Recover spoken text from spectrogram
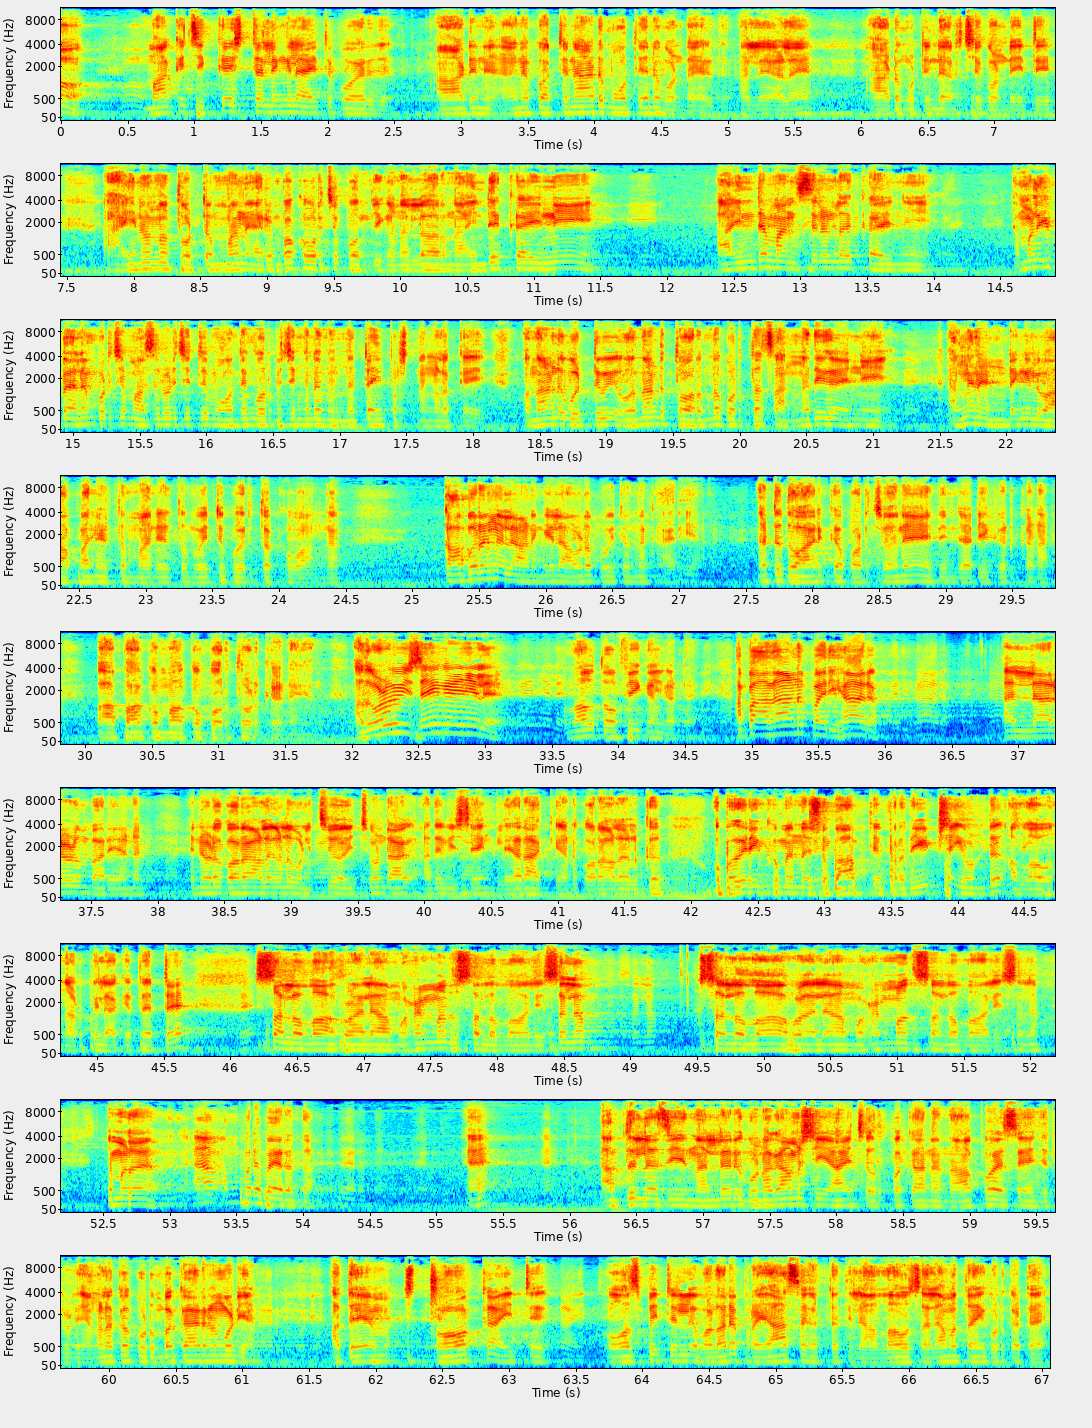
ഉമ്മാക്ക് ചിക്ക ഇഷ്ടമല്ലെങ്കിൽ ആയിട്ട് പോയരുത്. ആടിന്. അതിനെ കൊറ്റനാട് മൂത്തേനെ കൊണ്ടായത് നല്ല ഇളെ ആടുമുട്ടിന്റെ ഇറച്ചി കൊണ്ടുപോയിട്ട് അതിനൊന്ന് തൊട്ട് ഉമ്മ നേരുമ്പോ കുറച്ച് പൊന്തിക്കണല്ലോ പറഞ്ഞു. അതിന്റെ കഴിഞ്ഞ് അതിന്റെ മനസ്സിലുള്ളത് കഴിഞ്ഞ് നമ്മൾ ഈ ബലം പിടിച്ച് മസിൽ പിടിച്ചിട്ട് മോന്തം കുറിപ്പിച്ച് ഇങ്ങനെ നിന്നിട്ട് ഈ പ്രശ്നങ്ങളൊക്കെ. ഒന്നാണ്ട് വിട്ട് ഒന്നാണ്ട് തുറന്നു കൊടുത്ത സംഗതി കഴിഞ്ഞ് അങ്ങനെ ഉണ്ടെങ്കിൽ വാപ്പാനെടുത്തും മാനെടുത്തും പോയിട്ട് പൊരുത്തൊക്കെ വാങ്ങുക. കബറുകളാണെങ്കിൽ അവിടെ പോയിട്ട് ഒന്ന് കാര്യമാണ്. എന്നിട്ട് ദ്വാരക്ക പഠിച്ചോനെ ഇതിന്റെ അടിയിൽ കിടക്കണ പാപ്പാക്കും മാക്കും പുറത്തു കൊടുക്കണേ. അതോടെ വിഷയം കഴിഞ്ഞില്ലേ? അള്ളാഹു തോഫീക്കൽ നൽകട്ടെ. അപ്പൊ അതാണ് പരിഹാരം. എല്ലാവരോടും പറയാണ്. എന്നോട് കുറെ ആളുകൾ വിളിച്ചു ചോദിച്ചുകൊണ്ട് അത് വിഷയം ക്ലിയർ ആക്കിയാണ്. കുറെ ആളുകൾക്ക് ഉപകരിക്കുമെന്ന ശുഭാപ്തി പ്രതീക്ഷയുണ്ട്. അള്ളാഹു നടപ്പിലാക്കി തെറ്റെ സല്ലല്ലാഹു അലാ മുഹമ്മദ് സല്ലല്ലാഹു അലൈഹി വസല്ലം. സല്ലല്ലാഹു അലാ മുഹമ്മദ് സല്ലല്ലാഹു അലൈഹി വസല്ലം. നമ്മളെ പേരെന്താ? ഏ? അബ്ദുൽ അസീസ് നല്ലൊരു ഗുണകാംക്ഷിയായ ചെറുപ്പക്കാരനെ. നാൽപ്പത് വയസ്സ് കഴിഞ്ഞിട്ടുള്ളൂ. ഞങ്ങളൊക്കെ കുടുംബക്കാരനും കൂടിയാണ്. അദ്ദേഹം സ്ട്രോക്ക് ആയിട്ട് ഹോസ്പിറ്റലിൽ വളരെ പ്രയാസഘട്ടത്തിൽ അള്ളാഹു സലാമത്തായി കൊടുക്കട്ടെ.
